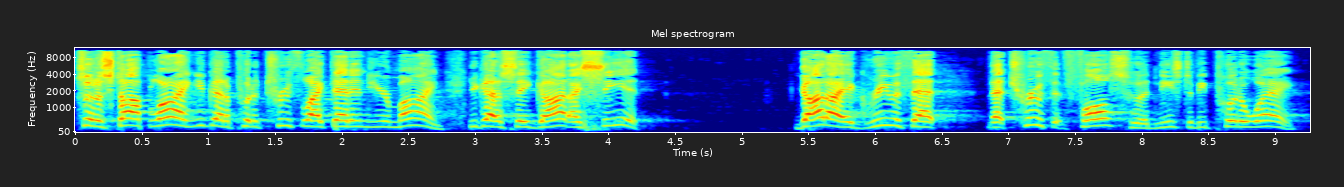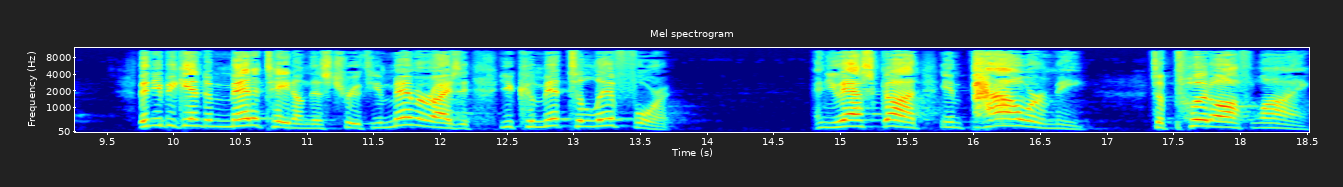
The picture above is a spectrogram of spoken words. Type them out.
So to stop lying, you've got to put a truth like that into your mind. You've got to say, God, I see it. God, I agree with that, that truth that falsehood needs to be put away. Then you begin to meditate on this truth. You memorize it. You commit to live for it. And you ask God, empower me to put off lying.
